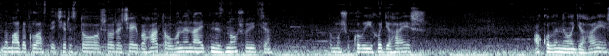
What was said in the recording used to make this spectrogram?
нема де класти через те, що речей багато, вони навіть не зношуються. Тому що коли їх одягаєш, а коли не одягаєш,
